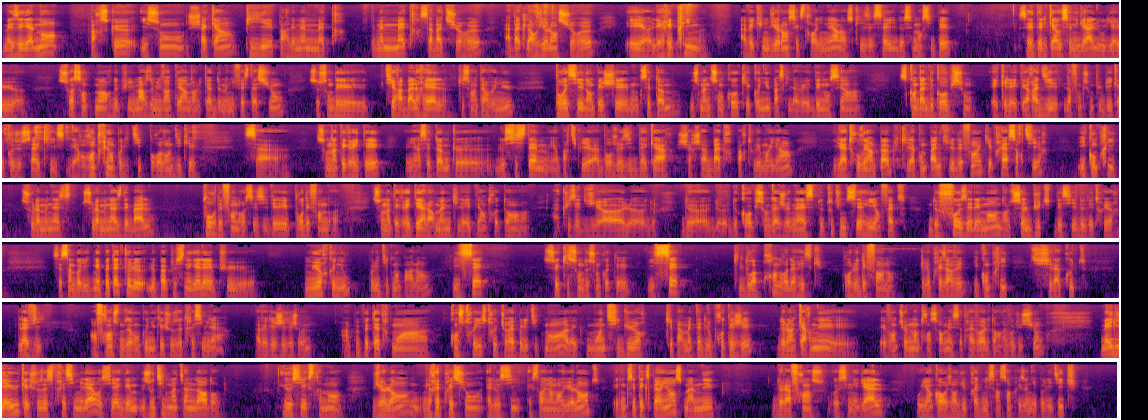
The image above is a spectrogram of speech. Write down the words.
mais également parce qu'ils sont chacun pillés par les mêmes maîtres. Les mêmes maîtres s'abattent sur eux abattent leur violence sur eux et euh, les répriment avec une violence extraordinaire lorsqu'ils essayent de s'émanciper. Ça a été le cas au Sénégal où il y a eu 60 euh, morts depuis mars 2021 dans le cadre de manifestations. Ce sont des tirs à balles réelles qui sont intervenus pour essayer d'empêcher donc cet homme, Ousmane Sonko, qui est connu parce qu'il avait dénoncé un scandale de corruption et qu'il a été radié de la fonction publique à cause de ça et qu'il est rentré en politique pour revendiquer sa, son intégrité. Cet homme que le système, et en particulier la bourgeoisie de Dakar, cherche à battre par tous les moyens. Il a trouvé un peuple qui l'accompagne, qui le défend et qui est prêt à sortir, y compris sous la menace, sous la menace des balles, pour défendre ses idées et pour défendre son intégrité, alors même qu'il a été entre-temps accusé de viol, de, corruption de la jeunesse, de toute une série en fait de faux éléments dans le seul but d'essayer de détruire sa symbolique. Mais peut-être que le, le, peuple sénégalais est plus mûr que nous, politiquement parlant. Il sait ceux qui sont de son côté. Il sait qu'il doit prendre des risques pour le défendre et le préserver, y compris si cela coûte la vie. En France, nous avons connu quelque chose de très similaire avec les Gilets jaunes, un peu peut-être moins construit, structuré politiquement, avec moins de figures qui permettaient de le protéger, de l'incarner et éventuellement de transformer cette révolte en révolution. Mais il y a eu quelque chose de très similaire aussi avec des outils de maintien de l'ordre et aussi extrêmement violent, une répression elle aussi extraordinairement violente. Et donc cette expérience m'a amené de la France au Sénégal, où il y a encore aujourd'hui près de 1500 prisonniers politiques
